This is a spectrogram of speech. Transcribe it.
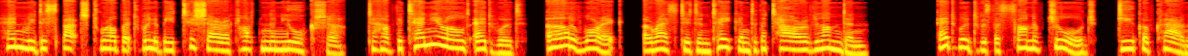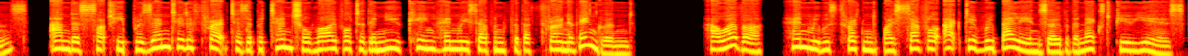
Henry dispatched Robert Willoughby to Sheriff Hutton in Yorkshire, to have the ten-year-old Edward, Earl of Warwick, arrested and taken to the Tower of London. Edward was the son of George, Duke of Clarence, and as such he presented a threat as a potential rival to the new King Henry VII for the throne of England. However, Henry was threatened by several active rebellions over the next few years.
